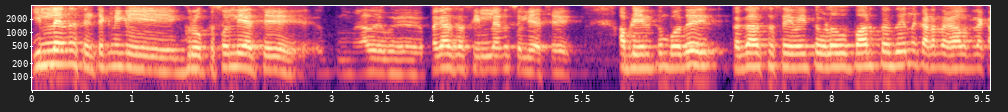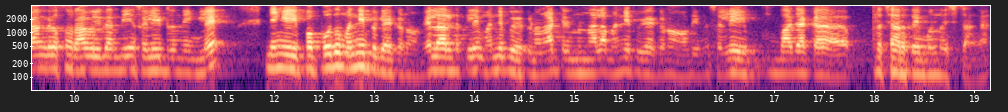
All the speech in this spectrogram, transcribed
இல்லைன்னு சில டெக்னிக்கல் குரூப் சொல்லியாச்சு. அது பெகாசஸ் இல்லைன்னு சொல்லியாச்சு. அப்படி இருக்கும்போது பெகாசஸை வைத்து உளவு பார்த்ததுன்னு கடந்த காலத்துல காங்கிரஸும் ராகுல் காந்தியும் சொல்லிட்டு இருந்தீங்களே நீங்க இப்ப பொது மன்னிப்பு கேட்கணும். எல்லாரிடத்துலயும் மன்னிப்பு கேட்கணும். நாட்டின் முன்னால மன்னிப்பு கேட்கணும் அப்படின்னு சொல்லி பாஜக பிரச்சாரத்தை முன் வச்சுட்டாங்க.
